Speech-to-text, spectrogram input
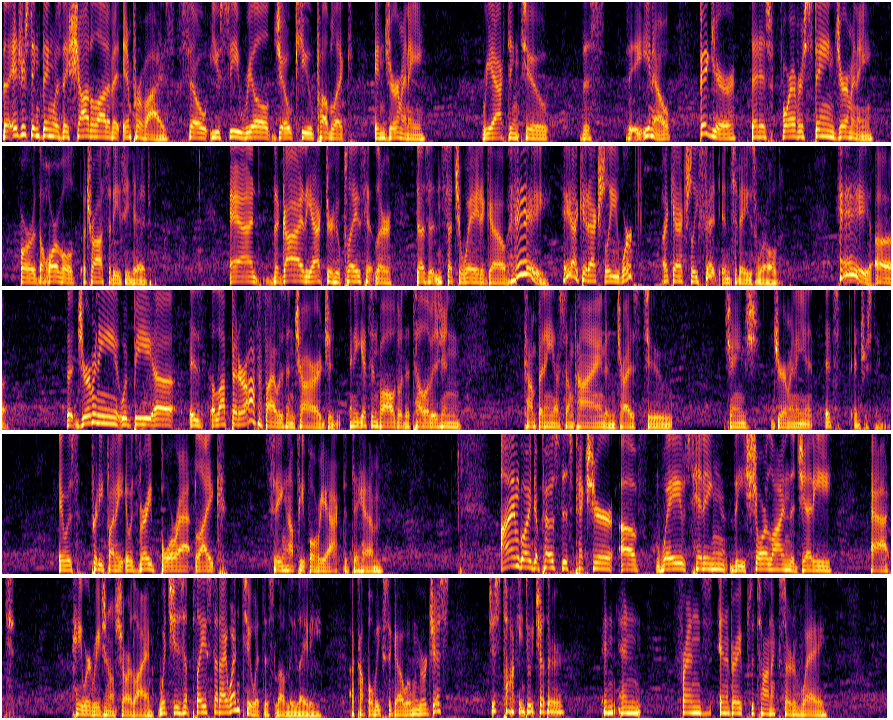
the interesting thing was they shot a lot of it improvised. So you see real Joe Q public in Germany reacting to this, you know, figure that has forever stained Germany for the horrible atrocities he did. And the guy, the actor who plays Hitler, does it in such a way to go, hey, hey, I could actually work, I could actually fit in today's world. Hey, uh, that Germany would be uh, is a lot better off if I was in charge, and, and he gets involved with a television company of some kind and tries to change Germany. It's interesting. It was pretty funny. It was very Borat like, seeing how people reacted to him. I'm going to post this picture of waves hitting the shoreline, the jetty at Hayward Regional Shoreline, which is a place that I went to with this lovely lady a couple weeks ago when we were just just talking to each other and and friends in a very platonic sort of way.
